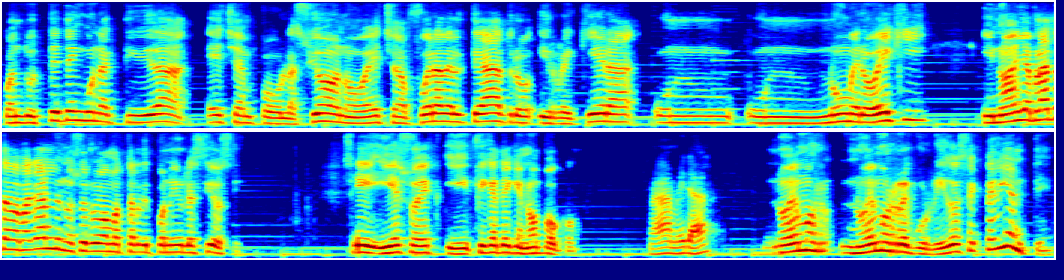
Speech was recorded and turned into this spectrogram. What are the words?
Cuando usted tenga una actividad hecha en población o hecha fuera del teatro y requiera un, un número X y no haya plata para pagarle, nosotros vamos a estar disponibles sí o sí. Sí, y eso es, y fíjate que no poco. Ah, mira. No hemos, no hemos recurrido a ese expediente,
